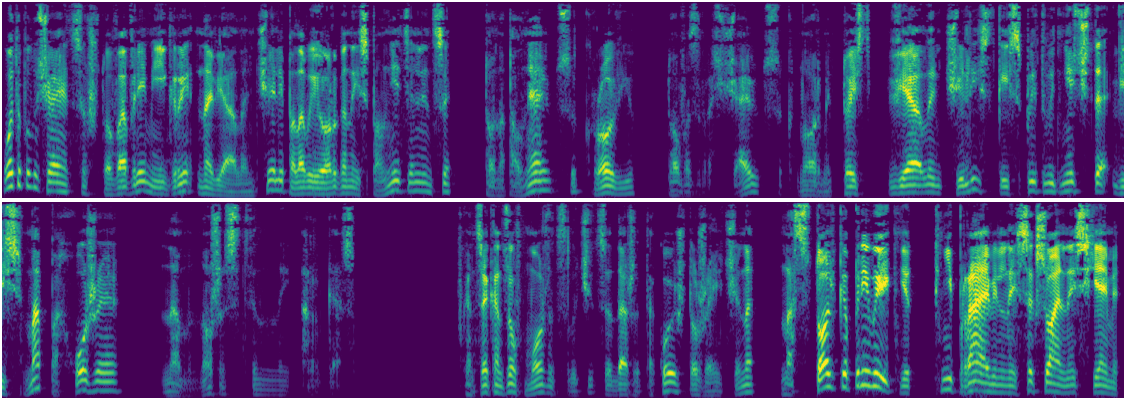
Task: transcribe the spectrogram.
Вот и получается, что во время игры на виолончели половые органы исполнительницы то наполняются кровью, то возвращаются к норме. То есть виолончелистка испытывает нечто весьма похожее на множественный оргазм. В конце концов, может случиться даже такое, что женщина настолько привыкнет к неправильной сексуальной схеме,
